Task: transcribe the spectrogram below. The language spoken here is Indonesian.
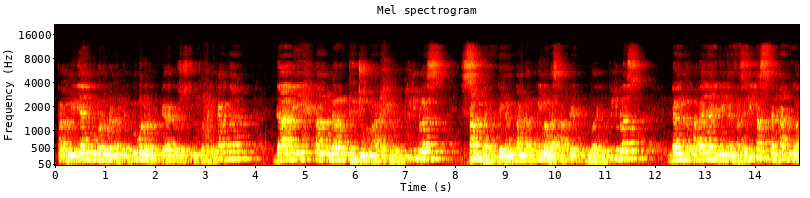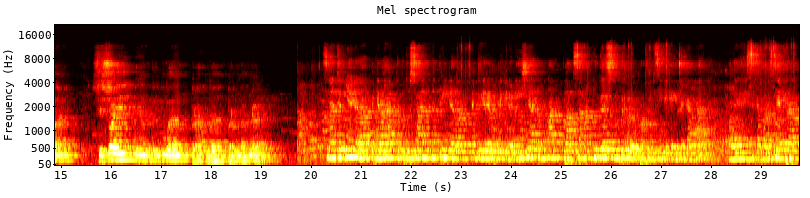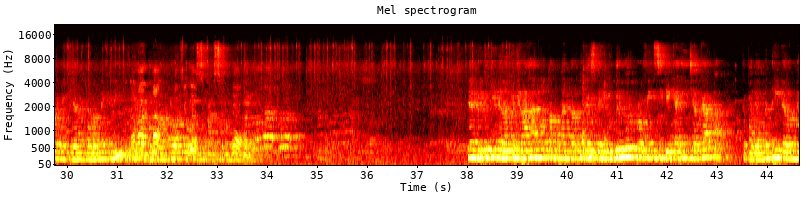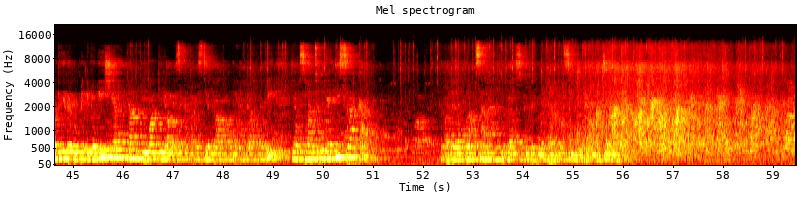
pada pemilihan Gubernur dan Wakil Gubernur Daerah Khusus Ibu Kota Jakarta dari tanggal 7 Maret 2017 sampai dengan tanggal 15 April 2017 dan kepadanya diberikan fasilitas dan hak keuangan sesuai dengan ketentuan peraturan perundang-undangan. Selanjutnya adalah penyerahan keputusan Menteri Dalam Negeri Republik Indonesia tentang pelaksanaan tugas Gubernur Provinsi DKI Jakarta oleh Sekretaris Jenderal Kementerian Dalam Negeri Dr. Sumarsono. Dan berikutnya adalah penyerahan nota pengantar tugas dari Gubernur Provinsi DKI Jakarta kepada Menteri Dalam Negeri Republik Indonesia yang diwakili oleh Sekretaris Jenderal Kementerian Dalam Negeri yang selanjutnya diserahkan kepada pelaksanaan tugas Gubernur Provinsi DKI Jakarta.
